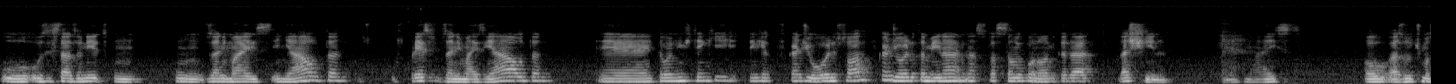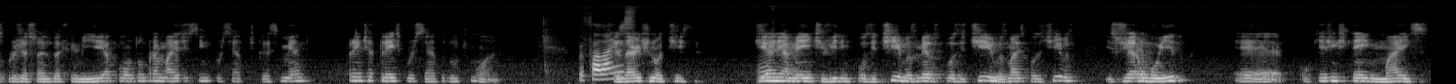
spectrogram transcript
O, os Estados Unidos com, com os animais em alta, os, os preços dos animais em alta, é, então a gente tem que, tem que ficar de olho, só ficar de olho também na, na situação econômica da, da China. Né? Mas ou, as últimas projeções do FMI apontam para mais de 5% de crescimento, frente a 3% do último ano. Por falar Apesar em... de notícias diariamente virem positivas, menos positivas, mais positivas, isso gera um ruído. É, o que a gente tem mais,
